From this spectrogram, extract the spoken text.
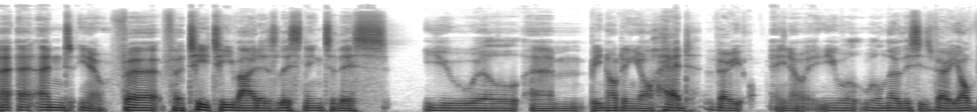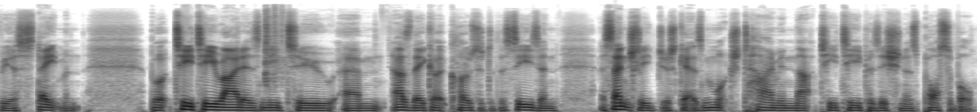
and you know, for for TT riders listening to this, you will um, be nodding your head very. You know, you will will know this is very obvious statement. But TT riders need to, um, as they get closer to the season, essentially just get as much time in that TT position as possible.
